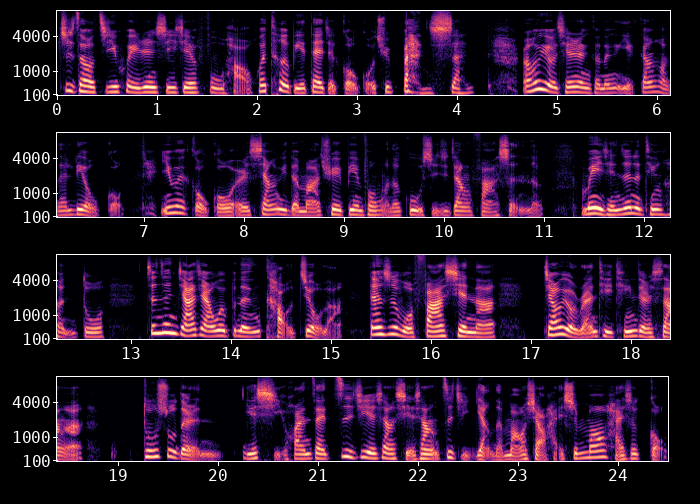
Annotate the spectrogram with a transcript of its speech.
制造机会认识一些富豪，会特别带着狗狗去半山，然后有钱人可能也刚好在遛狗，因为狗狗而相遇的麻雀变凤凰的故事就这样发生了。我们以前真的听很多，真真假假我也不能考究啦。但是我发现呢、啊，交友软体 Tinder 上啊，多数的人也喜欢在字介上写上自己养的毛小孩是猫还是狗，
